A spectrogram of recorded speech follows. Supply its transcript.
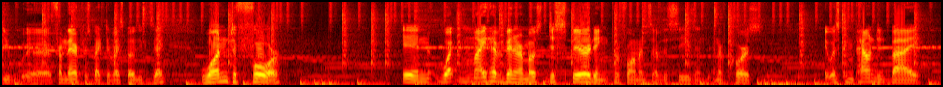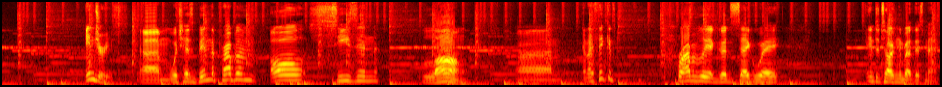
You, uh, from their perspective, I suppose you could say, one to four in what might have been our most dispiriting performance of the season, and of course, it was compounded by injuries, um, which has been the problem all season long. Um, and I think it's probably a good segue into talking about this match.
